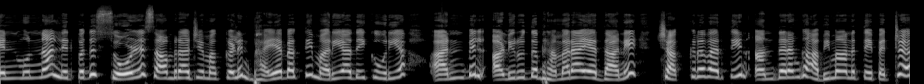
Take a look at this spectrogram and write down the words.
என் முன்னால் நிற்பது சோழ சாம்ராஜ்ய மக்களின் பயபக்தி மரியாதைக்கு உரிய அன்பில் அனிருத்த பிரமராயர் தானே சக்கரவர்த்தியின் அந்தரங்க அபிமானத்தை பெற்ற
